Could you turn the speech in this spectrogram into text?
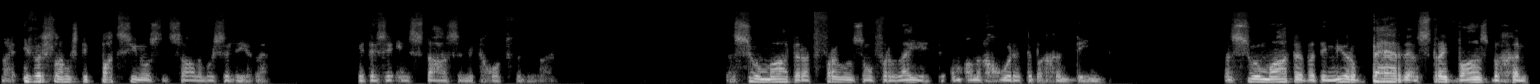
Maar iewers langs die pad sien ons in Salomo se lewe het hy sy instasie met God verloor. En so mate dat vrouens hom verlei het om ander gode te begin dien in so 'n mate wat hy meer op perde en strydwaans begin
